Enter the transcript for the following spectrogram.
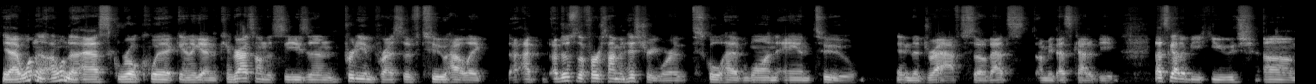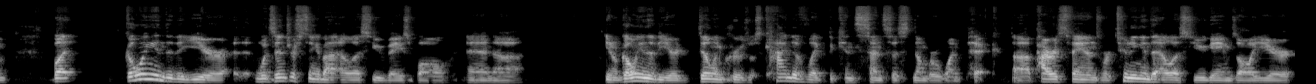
Yeah, I want to I want to ask real quick, and again, congrats on the season. Pretty impressive too. How like I, this is the first time in history where school had one and two in the draft. So that's I mean that's got to be that's got to be huge. Um, but going into the year, what's interesting about LSU baseball and uh, you know, going into the year, Dylan Crews was kind of like the consensus number one pick. Uh, Pirates fans were tuning into LSU games all year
